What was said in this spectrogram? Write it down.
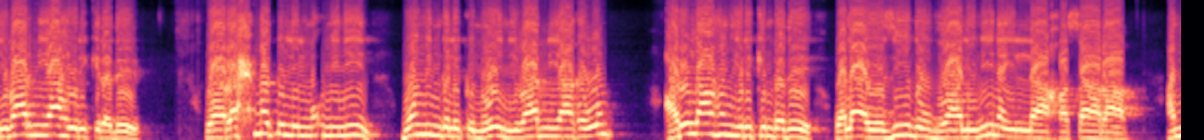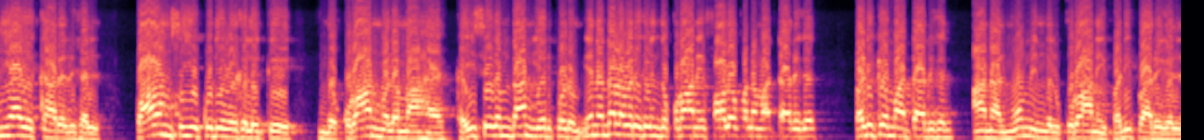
நிவாரணியாக இருக்கிறது. நோய் நிவாரணியாகவும் அருளாகவும் இருக்கின்றது. வலா யஸீது ஸாலிமீன இல்லா ஹசாரா அநியாயக்காரர்கள் பாவம் செய்யக்கூடியவர்களுக்கு இந்த குரான் மூலமாக கை சேதம்தான் ஏற்படும். ஏனென்றால் அவர்கள் இந்த குரானை ஃபாலோ பண்ண மாட்டார்கள் படிக்க மாட்டார்கள். ஆனால் மூமின்கள் குரானை படிப்பார்கள்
